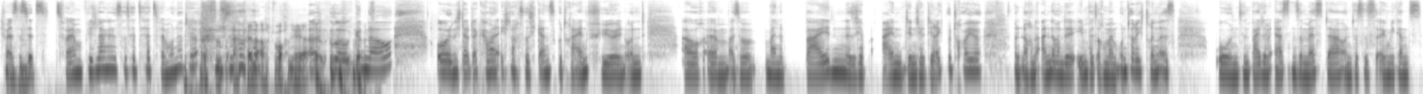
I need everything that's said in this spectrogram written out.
Ich meine, es ist jetzt zwei, wie lange ist das jetzt her? Zwei Monate? Das ist auch keine acht Wochen her. so, genau. Und ich glaube, da kann man echt noch sich ganz gut reinfühlen. Und auch, ähm, also meine beiden, also ich habe einen, den ich halt direkt betreue und noch einen anderen, der ebenfalls auch in meinem Unterricht drin ist und sind beide im ersten Semester und das ist irgendwie ganz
